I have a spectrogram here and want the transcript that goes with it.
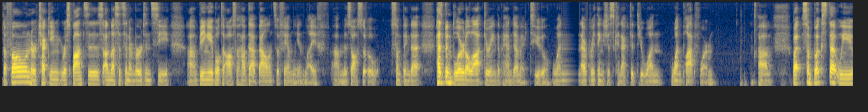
the phone or checking responses unless it's an emergency. Um, being able to also have that balance of family and life um, is also something that has been blurred a lot during the pandemic too, when everything's just connected through one one platform. Um, but some books that we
